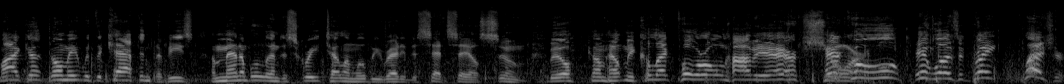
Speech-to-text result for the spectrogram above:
Micah, go meet with the captain. If he's amenable and discreet, tell him we'll be ready to set sail soon. Bill, come help me collect poor old Javier. Sure. Hercule, it was a great pleasure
